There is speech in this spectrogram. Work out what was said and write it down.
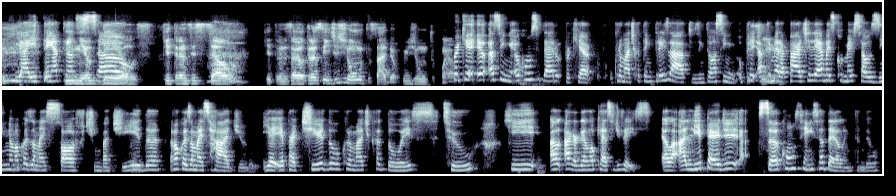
e aí tem a transição. E, meu Deus, que transição! Ah. Que transição, eu transcendi junto, sabe? Eu fui junto com ela. Porque eu, assim, eu considero, porque a, o Cromática tem três atos, então assim, o, a primeira parte ele é mais comercialzinho, é uma coisa mais soft, embatida, é uma coisa mais rádio. E aí a partir do Cromática 2, 2, que a, a Gaga enlouquece de vez ela ali perde essa consciência dela, entendeu?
